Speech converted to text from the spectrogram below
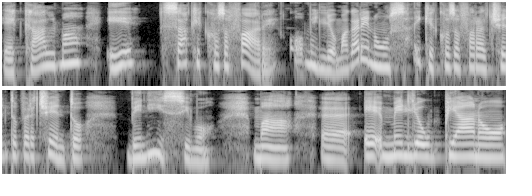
è calma e sa che cosa fare, o meglio, magari non sai che cosa fare al 100%, benissimo, ma eh, è meglio un piano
